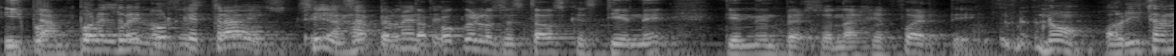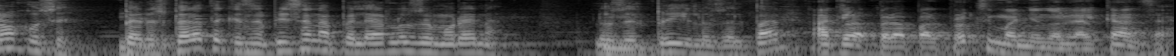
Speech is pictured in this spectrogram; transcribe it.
Y, por, el récord que trae. Sí, Ajá, pero exactamente. tampoco en los estados que tiene, tiene un personaje fuerte. No, ahorita no, José. Pero espérate que se empiecen a pelear los de Morena, los del PRI, los del PAN. Ah, claro, pero para el próximo año no le alcanza.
